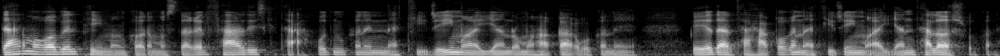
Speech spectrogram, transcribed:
در مقابل پیمانکار مستقل فردی است که تعهد می‌کنه نتیجه معین رو محقق بکنه و یا در تحقق نتیجه معین تلاش بکنه.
